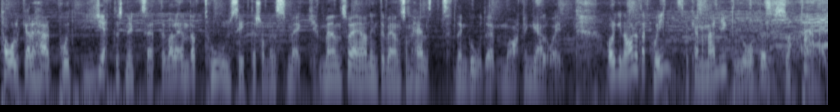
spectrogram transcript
tolkar det här på ett jättesnyggt sätt där varenda ton sitter som en smäck. Men så är han inte vem som helst, den gode Martin Galloway. Originalet av Queen, A Can of Magic, låter så här.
